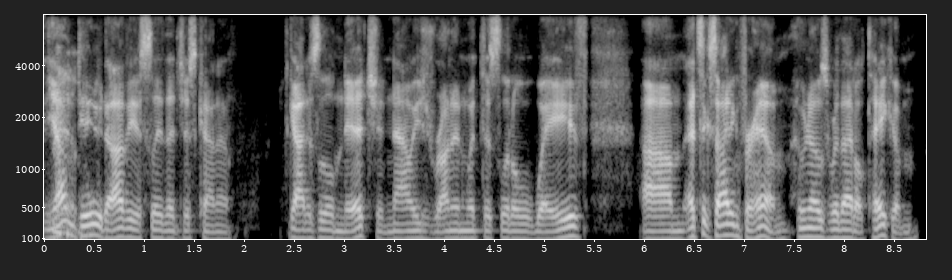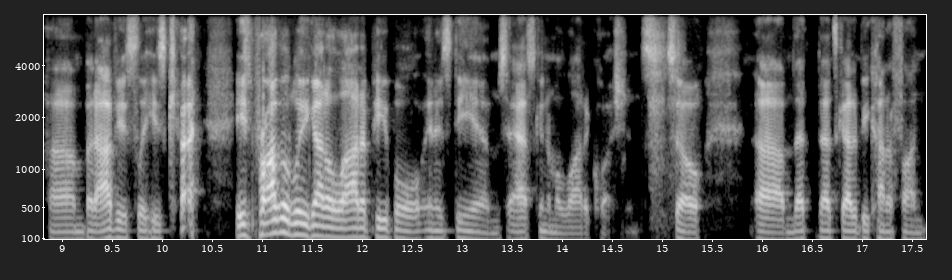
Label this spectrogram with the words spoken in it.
young dude, obviously that just kind of got his little niche, and now he's running with this little wave um, that's exciting for him. Who knows where that'll take him? Um, but obviously, he's got he's probably got a lot of people in his DMs asking him a lot of questions. So um, that that's got to be kind of fun.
